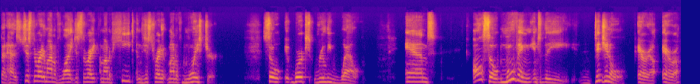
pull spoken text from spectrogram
that has just the right amount of light, just the right amount of heat, and just the right amount of moisture. So it works really well. And also moving into the digital era, era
